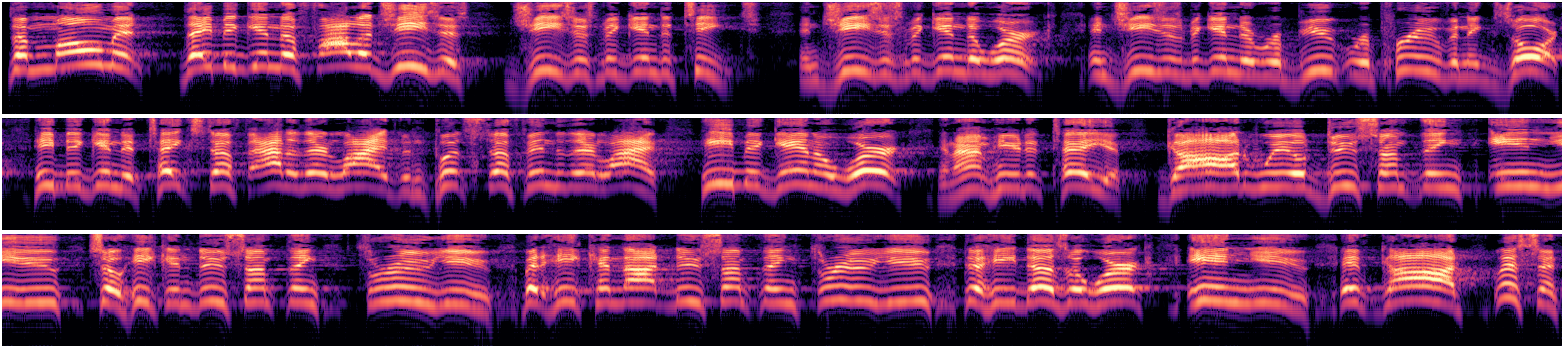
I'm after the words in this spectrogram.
The moment they begin to follow Jesus, Jesus begin to teach. And Jesus began to work, and Jesus began to rebuke, reprove, and exhort. He began to take stuff out of their life and put stuff into their life. He began to work, and I'm here to tell you God will do something in you so He can do something through you. But He cannot do something through you till He does a work in you. If God, listen,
